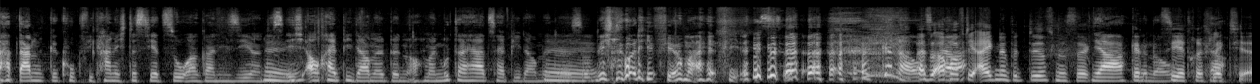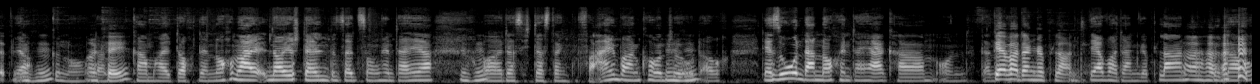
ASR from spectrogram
habe dann geguckt, wie kann ich das jetzt so organisieren, dass Hm. ich auch happy damit bin, auch mein Mutterherz happy damit ist und nicht nur die Firma happy ist. genau. Also auch ja. auf die eigenen Bedürfnisse Ja, genau. gezielt reflektiert. Ja, ja Mhm. genau. Und Okay. Dann kam halt doch dann nochmal neue Stellenbesetzungen hinterher, Mhm. äh, dass ich das dann gut vereinbaren konnte und auch der Sohn dann noch hinterher kam. Und ganz Der war dann geplant. Der war dann geplant, genau.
